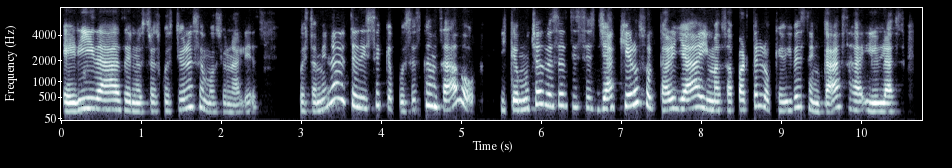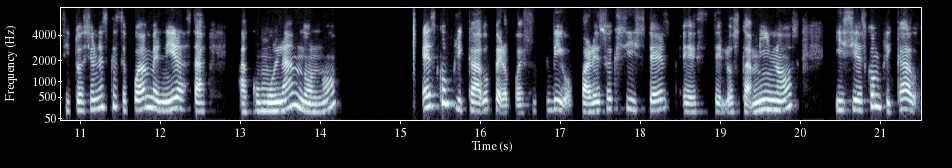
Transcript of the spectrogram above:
heridas, de nuestras cuestiones emocionales, pues también nadie te dice que pues es cansado y que muchas veces dices, ya quiero soltar ya, y más aparte lo que vives en casa y las situaciones que se puedan venir hasta acumulando, ¿no? Es complicado, pero pues digo, para eso existen este, los caminos y sí es complicado.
